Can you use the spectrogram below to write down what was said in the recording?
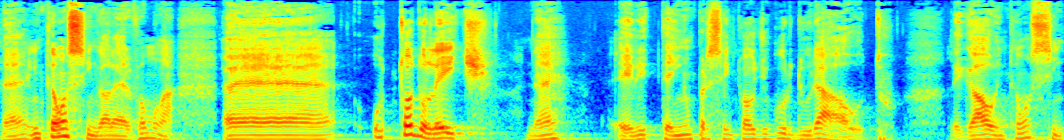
Né? Então, assim, galera, vamos lá. É... O todo leite, né? Ele tem um percentual de gordura alto. Legal? Então, assim,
